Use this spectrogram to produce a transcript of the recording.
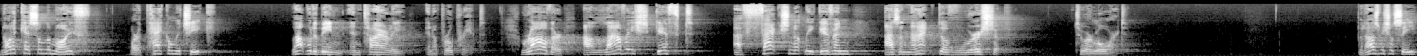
Not a kiss on the mouth or a peck on the cheek. That would have been entirely inappropriate. Rather, a lavish gift, affectionately given as an act of worship to our Lord. But as we shall see,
